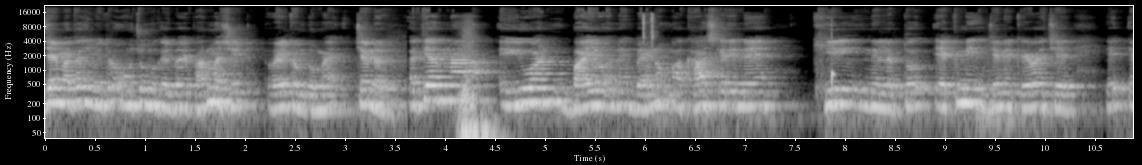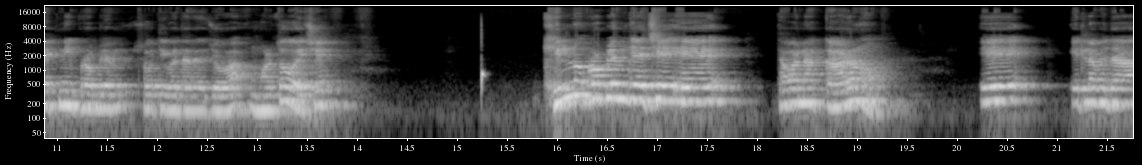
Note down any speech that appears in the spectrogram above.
જય માતાજી મિત્રો, હું છું મુકેશભાઈ pharmacist. Welcome to my channel અત્યારના યુવાન ભાઈઓ અને બહેનોમાં ખાસ કરીને ખીલને લગતો એકની જેને કહેવાય છે, એ એકની પ્રોબ્લેમ સૌથી વધારે જોવા મળતો હોય છે. ખીલનો પ્રોબ્લેમ જે છે એ થવાના કારણો એ એટલા બધા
